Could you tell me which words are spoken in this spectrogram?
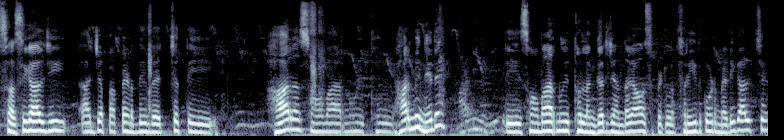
ਸਤਿ ਸ਼੍ਰੀ ਅਕਾਲ ਜੀ। ਅੱਜ ਆਪਾਂ ਪਿੰਡ ਦੇ ਵਿੱਚ ਤੇ ਹਰ ਸੋਮਵਾਰ ਨੂੰ ਇੱਥੇ ਹਰ ਮਹੀਨੇ ਦੇ? ਤੇ ਸੋਮਵਾਰ ਨੂੰ ਇੱਥੋਂ ਲੰਗਰ ਜਾਂਦਾ ਗਾ ਹਸਪੀਟਲ ਫਰੀਦਕੋਟ ਮੈਡੀਕਲ ਚ।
